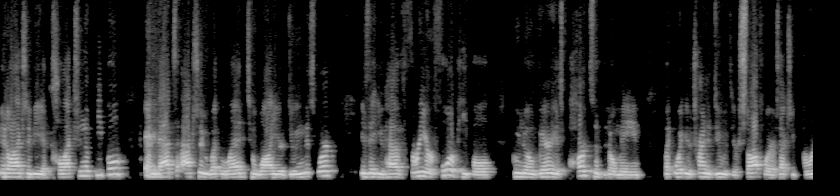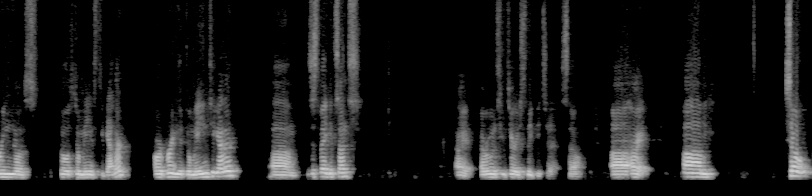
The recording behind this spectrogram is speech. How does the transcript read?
it'll actually be a collection of people, and that's actually what led to why you're doing this work is that you have three or four people who know various parts of the domain, but what you're trying to do with your software is actually bring those those domains together or bring the domain together. Um, is this making sense? All right, everyone seems very sleepy today. So, uh, all right. Um, so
